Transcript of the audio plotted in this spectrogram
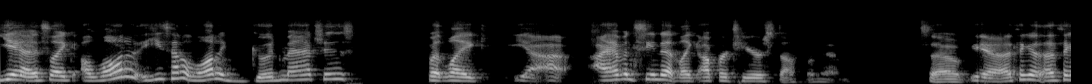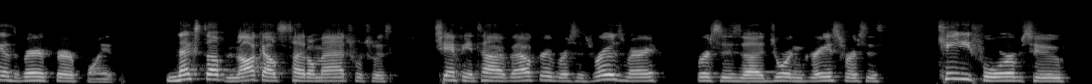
Yeah, it's like a lot of he's had a lot of good matches, but like yeah, I, I haven't seen that like upper tier stuff from him. So yeah, I think I think that's a very fair point. Next up, knockouts title match, which was champion Taya Valkyrie versus Rosemary versus uh, Jordynne Grace versus Katie Forbes, who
